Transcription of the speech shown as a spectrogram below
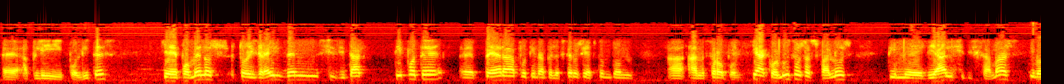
ε, απλοί πολίτες και επομένως το Ισραήλ δεν συζητά τίποτε ε, πέρα από την απελευθέρωση αυτών των ανθρώπων. Και ακολούθως ασφαλώς την ε, διάλυση της Χαμάς την ναι,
